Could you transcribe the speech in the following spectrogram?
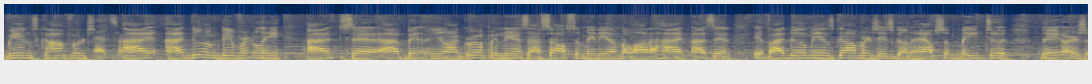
men's conference. That's right. I, I do them differently. I said, I've been, you know, I grew up in this. I saw so many of them, a lot of hype. I said, if I do a men's conference, it's going to have some meat to it. There's,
